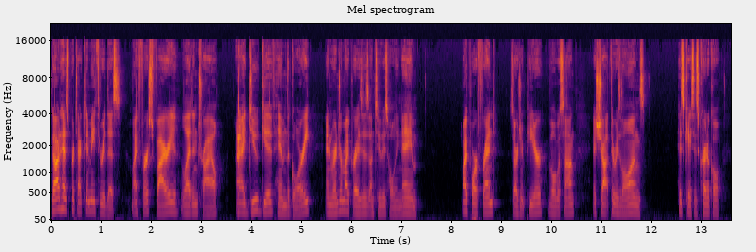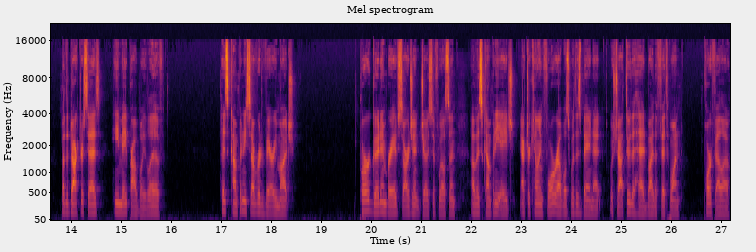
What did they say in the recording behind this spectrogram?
God has protected me through this, my first fiery leaden trial, and I do give him the glory and render my praises unto his holy name. My poor friend, Sergeant Peter Vogelsang, is shot through his lungs. His case is critical, but the doctor says he may probably live. His company suffered very much. Poor good and brave Sergeant Joseph Wilson of his company H, after killing four rebels with his bayonet, was shot through the head by the fifth one. Poor fellow.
